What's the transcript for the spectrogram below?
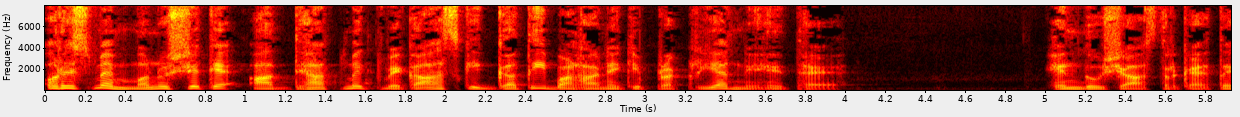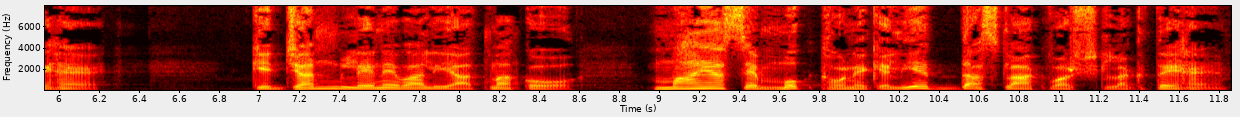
और इसमें मनुष्य के आध्यात्मिक विकास की गति बढ़ाने की प्रक्रिया निहित है। हिंदू शास्त्र कहते हैं कि जन्म लेने वाली आत्मा को माया से मुक्त होने के लिए दस लाख वर्ष लगते हैं।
